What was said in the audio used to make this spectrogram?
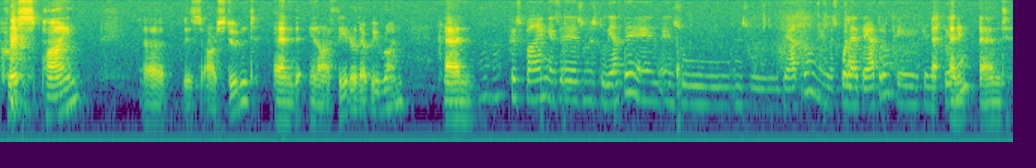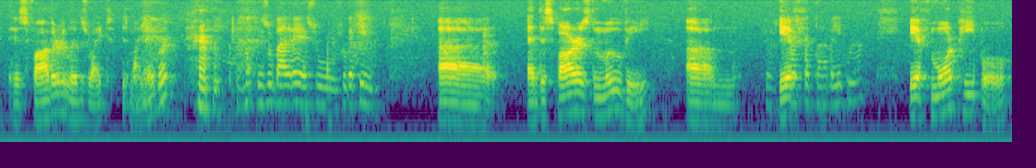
Chris Pine uh, is our student, and in our theater that we run, and Chris Pine es, es un estudiante en, en, su, en su teatro, en la escuela de teatro que, que ellos tienen, and and his father lives right is my neighbor, y su padre es su, su vecino. uh, and as far as the movie, um, if Respecto a la película, if more people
